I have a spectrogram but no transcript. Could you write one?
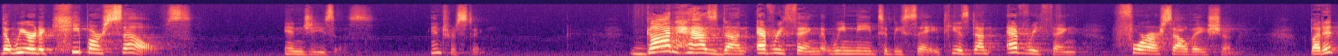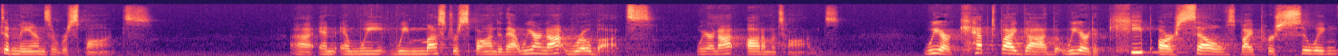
that we are to keep ourselves in Jesus. Interesting. God has done everything that we need to be saved. He has done everything for our salvation, but it demands a response. Uh, and and we, we must respond to that. We are not robots, we are not automatons. We are kept by God, but we are to keep ourselves by pursuing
